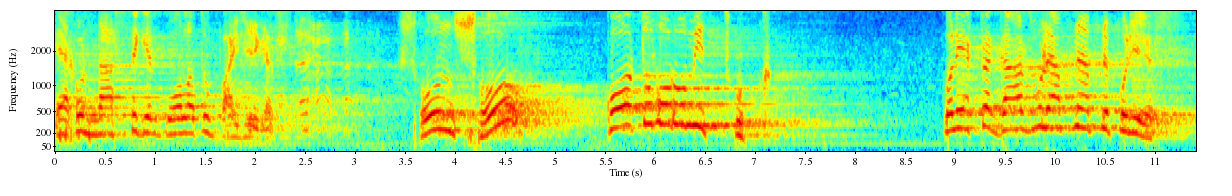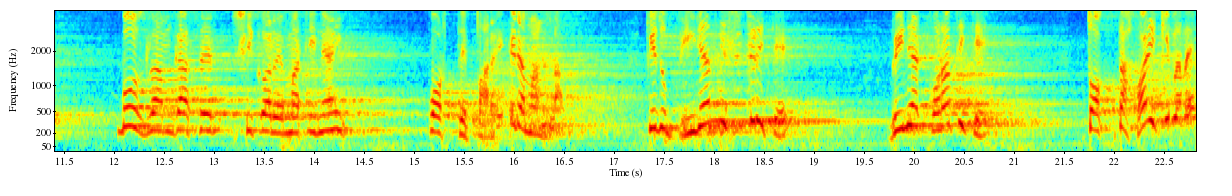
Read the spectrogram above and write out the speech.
এখন নাস্তিকের গলা তো বাইরে গেছে। শোনছো? কত বড় মিথ্যুক। বলে একটা গাছ বলে আপনি আপনি পড়িয়ে গেছে। বুঝলাম গাছের শিকড়ে মাটি নাই, পড়তে পারে, এটা মানলাম। কিন্তু বিনা মিস্ত্রিতে, বিনা করাতিতে তক্তা হয় কীভাবে?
